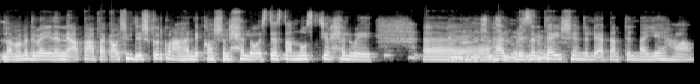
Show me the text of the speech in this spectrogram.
لما بدي بين إني قطعتك أول شيء بدي أشكركم على هالنقاش الحلو. أستاذ طنوس كثير حلوة آه هال presentation اللي قدمت لنا إياها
